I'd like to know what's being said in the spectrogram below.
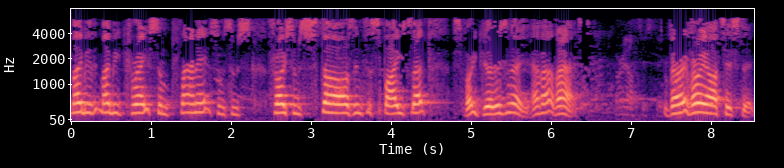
maybe maybe create some planets and some throw some stars into space. That's very good, isn't it? How about that? Very, very artistic.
